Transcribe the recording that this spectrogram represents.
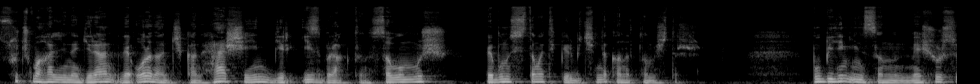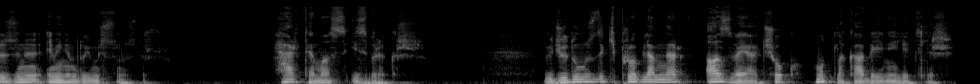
suç mahalline giren ve oradan çıkan her şeyin bir iz bıraktığını savunmuş ve bunu sistematik bir biçimde kanıtlamıştır. Bu bilim insanının meşhur sözünü eminim duymuşsunuzdur. Her temas iz bırakır. Vücudumuzdaki problemler az veya çok mutlaka beyne iletilir.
